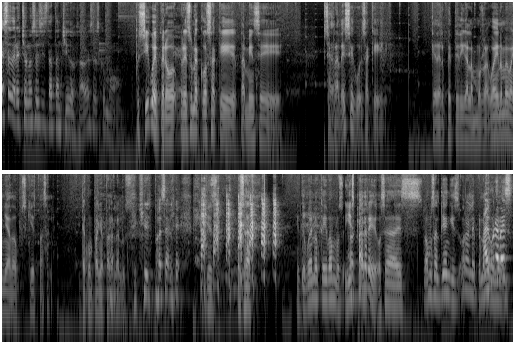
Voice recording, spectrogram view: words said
Ese derecho no sé si está tan chido, ¿sabes? Es como... Pues sí, güey, pero, pero es una cosa que también se, se agradece, güey. O sea, que, que de repente diga la morra, güey, no me he bañado, pues, si quieres pásale. Y te acompaña a apagar la luz. Si quieres, pásale. Si quieres- o sea, y tú, bueno, ok, vamos. Y es padre, o sea, es, vamos al tianguis, órale, pero no ¿Alguna vez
